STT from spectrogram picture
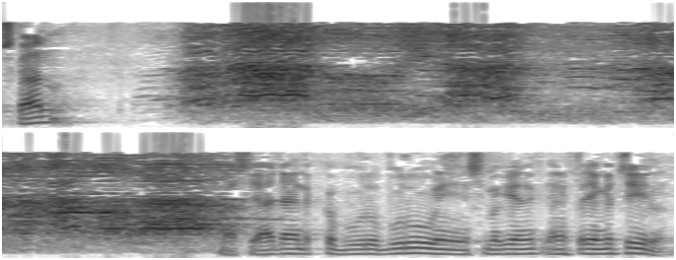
Teruskan. Masih ada yang keburu-buru nih, sebagian yang yang kecil.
